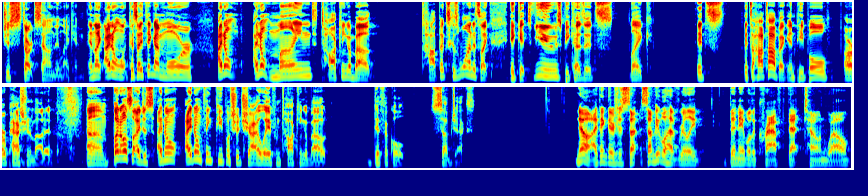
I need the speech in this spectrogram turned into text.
just start sounding like him. And like I don't want because I think I'm more. I don't. I don't mind talking about topics because one, it's like it gets views because it's like it's it's a hot topic and people are passionate about it. Um, but also, I just I don't I don't think people should shy away from talking about difficult subjects. No, I think there's just some people have really been able to craft that tone well,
